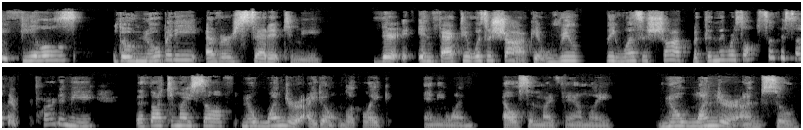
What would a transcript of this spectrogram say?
me feels though nobody ever said it to me. There, in fact, it was a shock. It really was a shock. But then there was also this other part of me that thought to myself, no wonder I don't look like anyone else in my family no mm-hmm. wonder I'm so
